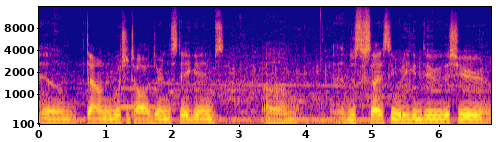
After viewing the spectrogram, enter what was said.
um, down in Wichita during the state games. Um, and just excited to see what he can do this year.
